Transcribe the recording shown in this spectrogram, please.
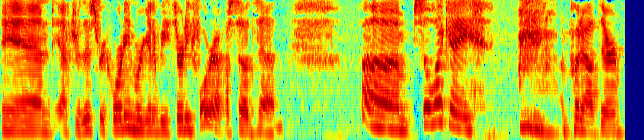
And after this recording, we're going to be 34 episodes in. Um, so, like I put out there,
